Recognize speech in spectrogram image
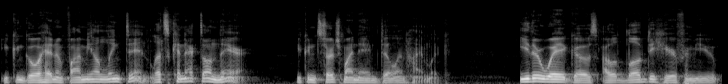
you can go ahead and find me on LinkedIn. Let's connect on there. You can search my name, Dylan Heimlich. Either way it goes, I would love to hear from you.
